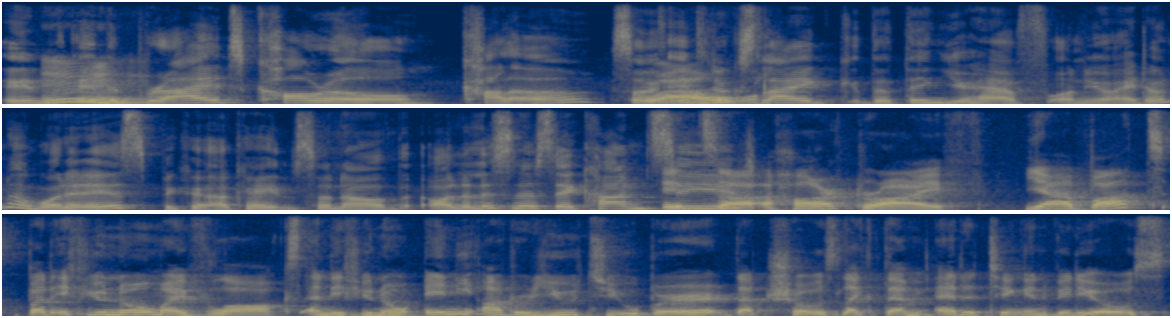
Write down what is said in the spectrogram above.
in in a hmm. bright coral color. So it looks like the thing you have on your I don't know what it is because okay, so now all the listeners they can't see It's it. a hard drive. Yeah, but but if you know my vlogs and if you know any other YouTuber that shows like them editing in videos,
